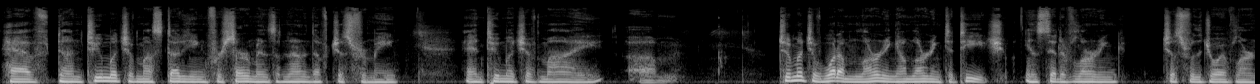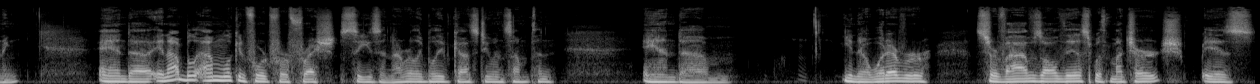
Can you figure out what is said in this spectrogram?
have done too much of my studying for sermons and not enough just for me, and too much of my um, too much of what I'm learning, I'm learning to teach instead of learning just for the joy of learning. And uh, and I I'm looking forward for a fresh season. I really believe God's doing something, and um, you know whatever survives all this with my church is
